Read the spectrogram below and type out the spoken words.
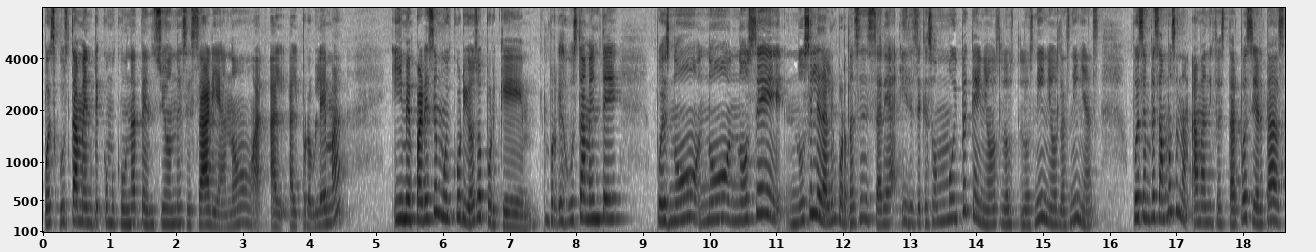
pues justamente como que una atención necesaria, ¿no? Al, al problema. Y me parece muy curioso porque, porque justamente pues no, no, no, se, no se le da la importancia necesaria y desde que son muy pequeños los, los niños, las niñas, pues empezamos a, a, manifestar pues ciertas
